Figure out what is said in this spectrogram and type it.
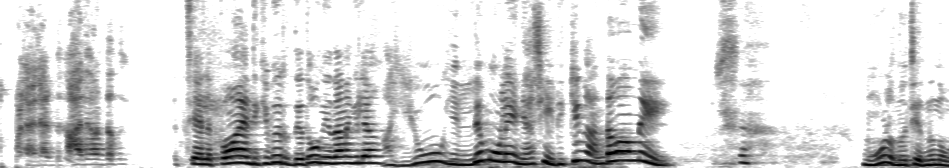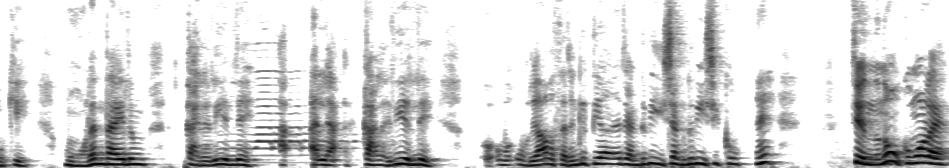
അപ്പോഴാണ് രണ്ട് കാലം കണ്ടത്. ചിലപ്പോ ആന്റിക്ക് വെറുതെ തോന്നിയതാണെങ്കിലാ. അയ്യോ ഇല്ല മോളെ ഞാൻ ശരിക്കും കണ്ടതാന്നേ. മോളൊന്ന് ചെന്ന് നോക്കി മോളെന്തായാലും കരളിയല്ലേ? അല്ല കളരിയല്ലേ? ഒരു അവസരം കിട്ടിയ രണ്ട് വീശ് അങ്ങോട്ട് വീശിക്കും. ഏ? ചെന്ന് നോക്കും മോളെ.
